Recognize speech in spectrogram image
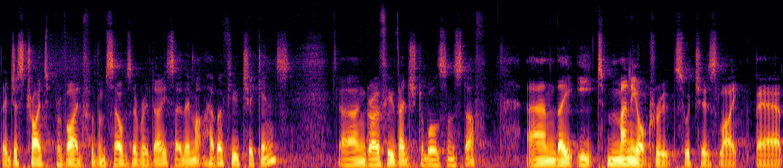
they just try to provide for themselves every day. So they might have a few chickens uh, and grow a few vegetables and stuff. And they eat manioc roots, which is like their,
